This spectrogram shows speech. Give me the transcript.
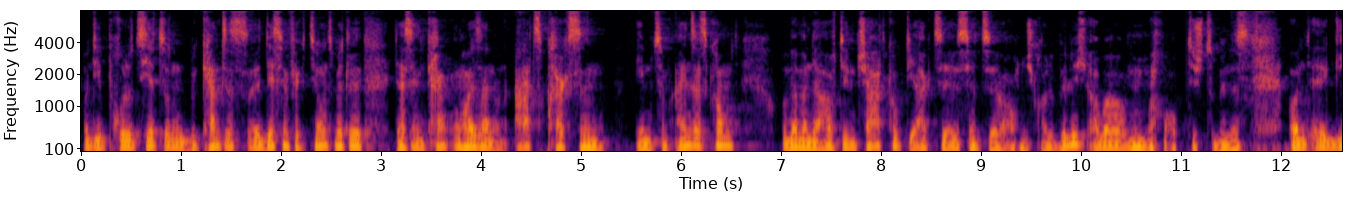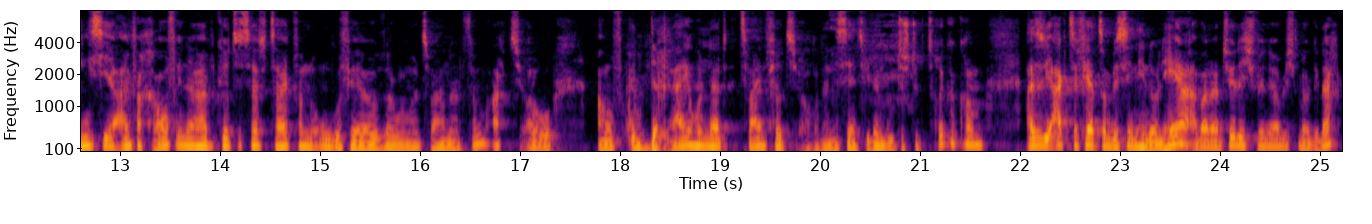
und die produziert so ein bekanntes äh, Desinfektionsmittel, das in Krankenhäusern und Arztpraxen eben zum Einsatz kommt. Und wenn man da auf den Chart guckt, die Aktie ist jetzt äh, auch nicht gerade billig, aber äh, optisch zumindest. Und äh, ging es hier einfach rauf innerhalb kürzester Zeit von ungefähr, sagen wir mal, 285 Euro auf 342 Euro. Dann ist er jetzt wieder ein gutes Stück zurückgekommen. Also die Aktie fährt so ein bisschen hin und her, aber natürlich, habe ich mal gedacht,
